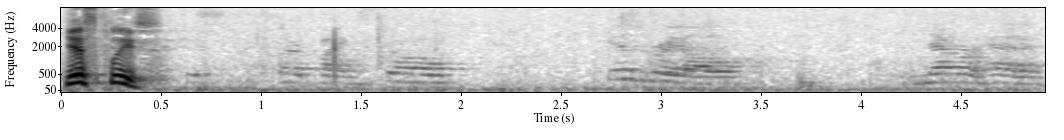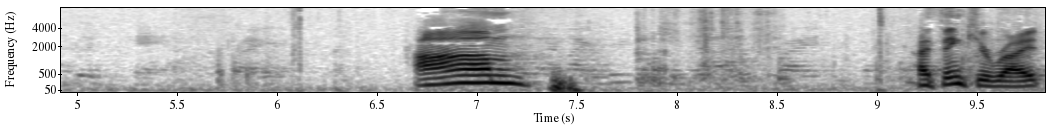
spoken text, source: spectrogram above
Yes, please. Um, I think you're right.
